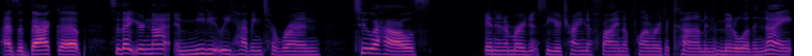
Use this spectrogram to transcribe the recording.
as a backup so that you're not immediately having to run to a house in an emergency, you're trying to find a plumber to come in the middle of the night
